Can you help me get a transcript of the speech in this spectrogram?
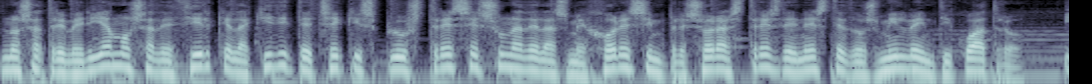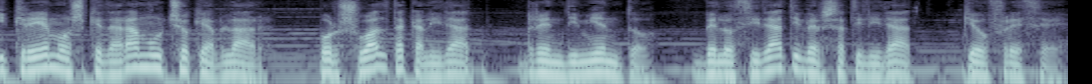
nos atreveríamos a decir que la Kiditech X Plus 3 es una de las mejores impresoras 3D en este 2024, y creemos que dará mucho que hablar, por su alta calidad, rendimiento, velocidad y versatilidad, que ofrece.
